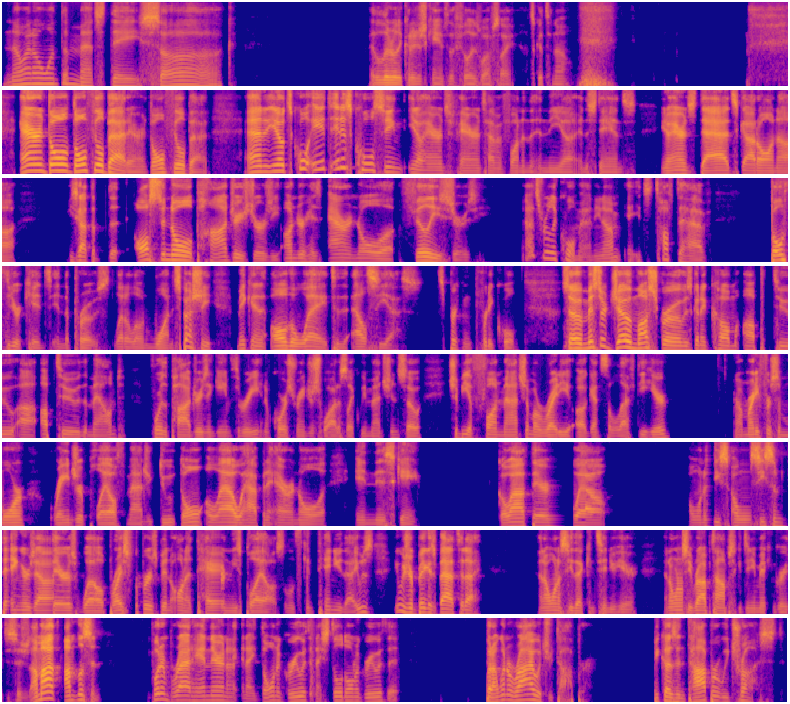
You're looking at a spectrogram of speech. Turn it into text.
No, I don't want the Mets. They suck. I literally could have just came to the Phillies website. That's good to know. Aaron, don't don't feel bad, Aaron. Don't feel bad. And you know, it's cool. It, it is cool seeing, you know, Aaron's parents having fun in the in the uh in the stands. You know, Aaron's dad's got on uh he's got the, the Austin Nola Padres jersey under his Aaron Nola Phillies jersey. That's really cool, man. You know, it's tough to have both your kids in the pros, let alone one, especially making it all the way to the LCS. It's freaking pretty cool. So Mr. Joe Musgrove is going to come up to uh, up to the mound for the Padres in Game Three, and of course Ranger Suarez like we mentioned. So it should be a fun match. I'm a righty against the lefty here. I'm ready for some more Ranger playoff magic. Do don't allow what happened to Aaron Nola in this game. Go out there, out, I want to see I want to see some dingers out there as well. Bryce Harper's been on a tear in these playoffs. Let's continue that. He was he was your biggest bat today, and I want to see that continue here. And I want to see Rob Thomson continue making great decisions. I'm not. I'm listen. Putting Brad Hand there, and I, and I don't agree with it. I still don't agree with it. But I'm going to ride with you, Topper, because in Topper we trust.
